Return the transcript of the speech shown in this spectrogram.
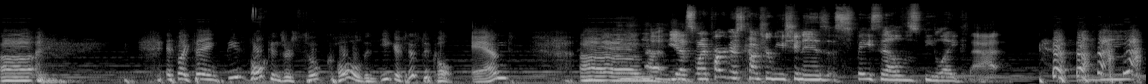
It's like saying these Vulcans are so cold and egotistical. And um, Uh, yes, my partner's contribution is space elves be like that.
